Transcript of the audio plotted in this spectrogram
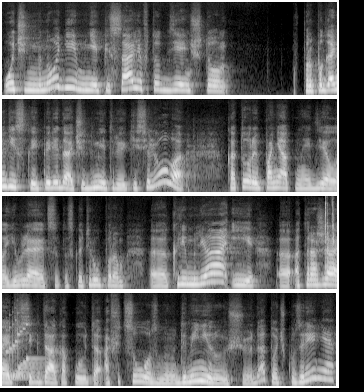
очень многие мне писали в тот день, что пропагандистской передаче Дмитрия Киселева, который, понятное дело, является, так сказать, рупором э, Кремля и э, отражает всегда какую-то официозную, доминирующую да, точку зрения,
